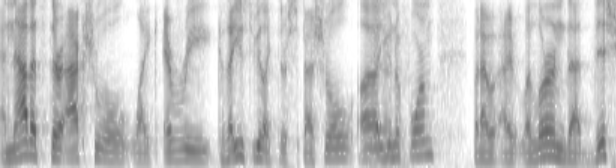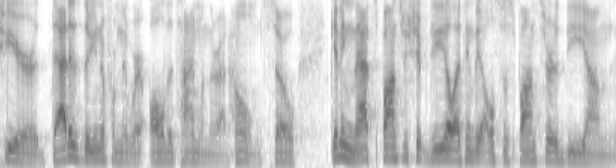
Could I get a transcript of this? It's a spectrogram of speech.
and now that's their actual like every. Because I used to be like their special uh, Yeah. uniform, but I, I, learned that this year that is the uniform they wear all the time when they're at home. So getting that sponsorship deal, I think they also sponsored the um,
